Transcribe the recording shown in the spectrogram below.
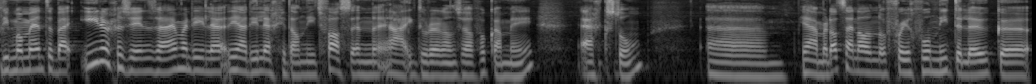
die momenten bij ieder gezin zijn, maar die, ja, die leg je dan niet vast. En eh, ja, ik doe er dan zelf ook aan mee. Eigenlijk stom. Ehm, ja, maar dat zijn dan voor je gevoel niet de leuke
